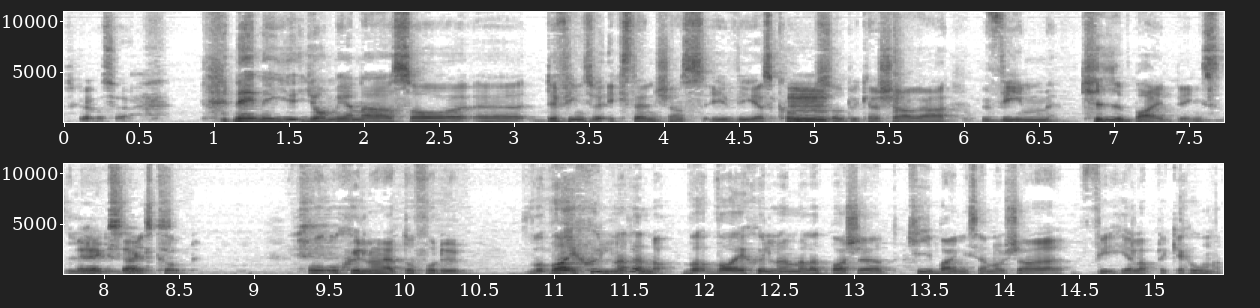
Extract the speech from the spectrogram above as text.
skulle jag säga. Nej, nej, jag menar alltså eh, det finns ju extensions i VS Code mm. så du kan köra Vim Keybindings i Exakt. VS Code. Och, och skillnaden är att då får du vad, är skillnaden då? Vad, är skillnaden mellan att bara köra keybinding och köra hela applikationen?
